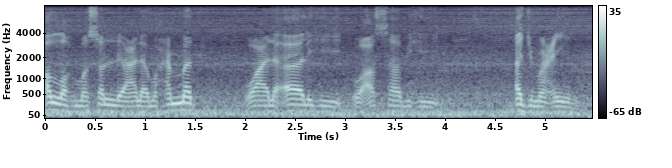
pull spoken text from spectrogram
Allahumma salli ala Muhammad wa ala alihi wa ashabihi ajma'in.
